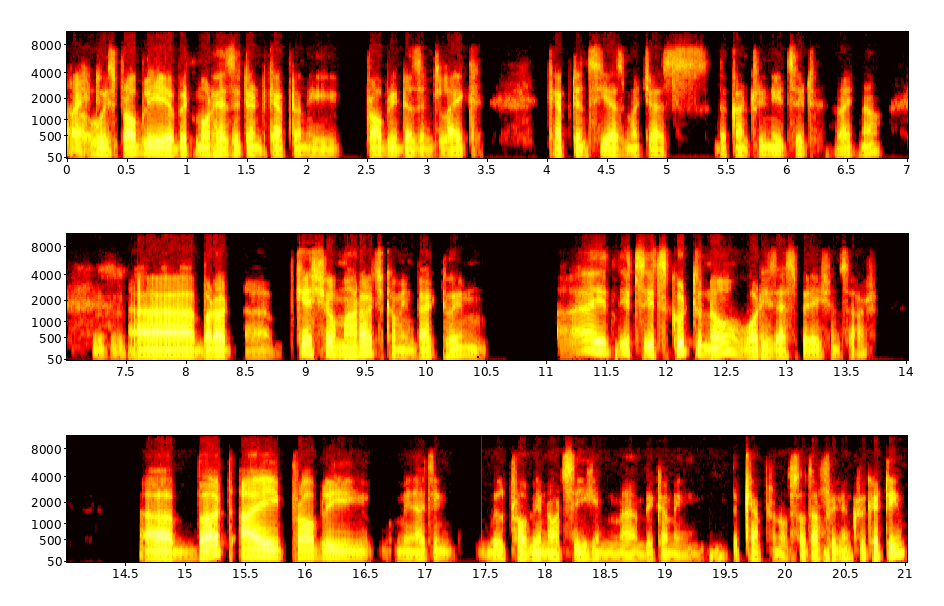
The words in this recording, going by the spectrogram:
uh, Right. who is probably a bit more hesitant captain. He probably doesn't like captaincy as much as the country needs it right now. Mhm. Uh, but uh, uh, Keshav Maharaj coming back to him, I, it's it's good to know what his aspirations are. Uh, but I probably, I mean, I think we'll probably not see him uh, becoming the captain of South African cricket team.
